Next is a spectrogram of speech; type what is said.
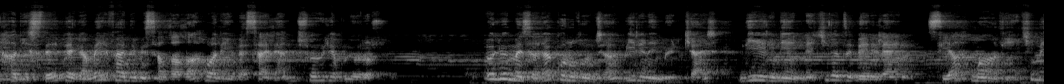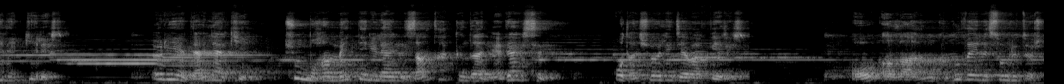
hadiste Peygamber Efendimiz sallallahu aleyhi ve sellem şöyle buyurur. Ölü mezara konulunca birine münker, diğerine nekir adı verilen siyah mavi iki melek gelir. Ölüye derler ki, şu Muhammed denilen zat hakkında ne dersin? O da şöyle cevap verir. O Allah'ın kulu ve Resulüdür.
